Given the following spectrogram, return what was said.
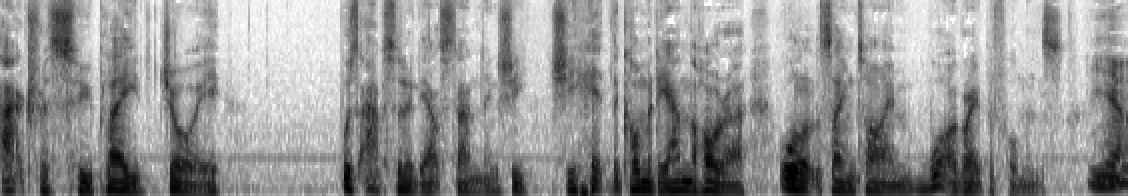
actress who played Joy was absolutely outstanding. She she hit the comedy and the horror all at the same time. What a great performance! Yeah, I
